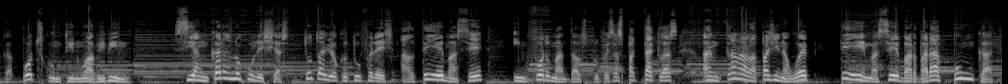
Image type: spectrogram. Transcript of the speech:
que pots continuar vivint. Si encara no coneixes tot allò que t'ofereix el TMC, informa't dels propers espectacles entrant a la pàgina web tmcbarberà.cat.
